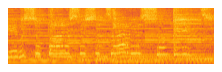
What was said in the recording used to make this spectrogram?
Ja visu panes, visu ceru, esam tic.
